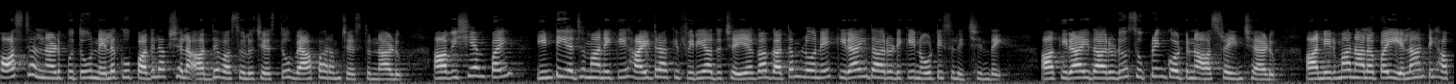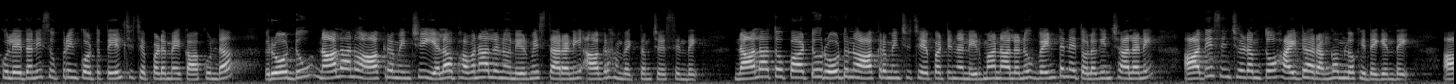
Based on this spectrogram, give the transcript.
హాస్టల్ నడుపుతూ నెలకు పది లక్షల అద్దె వసూలు చేస్తూ వ్యాపారం చేస్తున్నాడు. ఆ విషయంపై ఇంటి యజమానికి హైడ్రాకి ఫిర్యాదు చేయగా గతంలోనే కిరాయిదారుడికి నోటీసులు ఇచ్చింది ఆ కిరాయిదారుడు సుప్రీంకోర్టును ఆశ్రయించాడు. ఆ నిర్మాణాలపై ఎలాంటి హక్కు లేదని సుప్రీంకోర్టు తేల్చి చెప్పడమే కాకుండా రోడ్డు నాలాను ఆక్రమించి ఎలా భవనాలను నిర్మిస్తారని ఆగ్రహం వ్యక్తం చేసింది. నాలాతో పాటు రోడ్డును ఆక్రమించి చేపట్టిన నిర్మాణాలను వెంటనే తొలగించాలని ఆదేశించడంతో హైడ్రా రంగంలోకి దిగింది. ఆ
